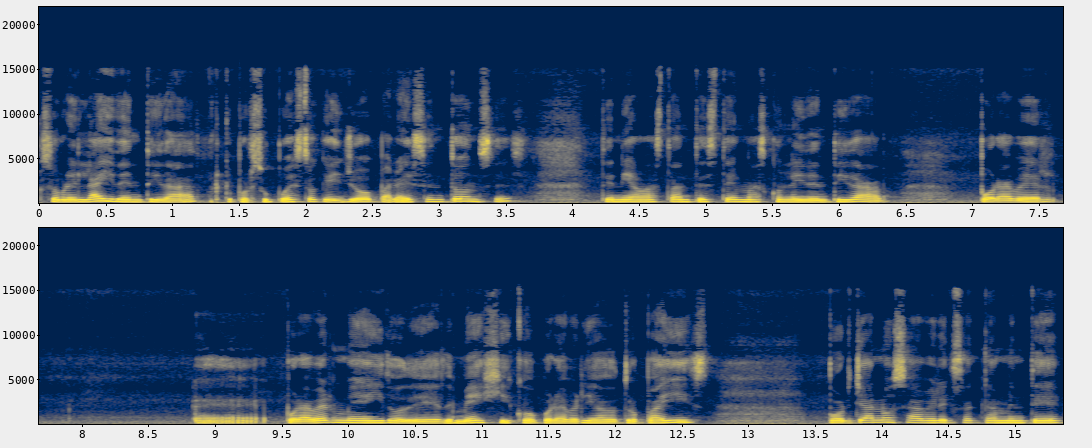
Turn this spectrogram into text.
sobre la identidad, porque por supuesto que yo para ese entonces tenía bastantes temas con la identidad por haber eh, por haberme ido de, de, México, por haber llegado a otro país, por ya no saber exactamente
